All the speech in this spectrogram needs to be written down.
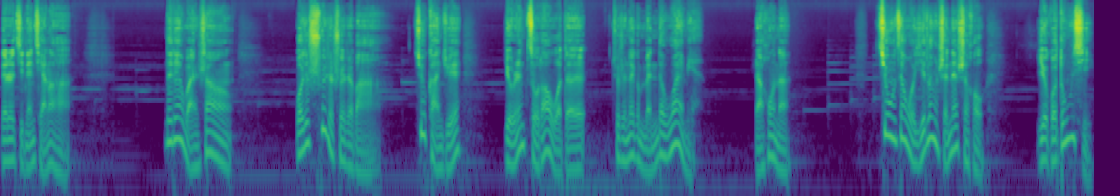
那是几年前了啊。那天晚上，我就睡着睡着吧，就感觉有人走到我的就是那个门的外面，然后呢。就在我一愣神的时候，有个东西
